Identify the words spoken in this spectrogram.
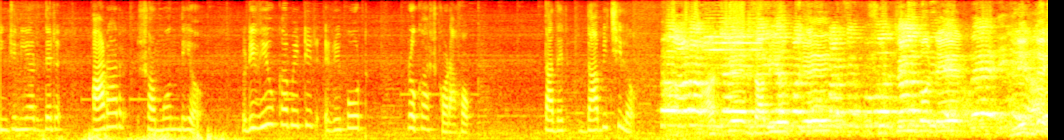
ইঞ্জিনিয়ারদের আর আর সম্বন্ধীয় রিভিউ কমিটির রিপোর্ট প্রকাশ করা হোক। তাদের দাবি ছিল, আজকের দাবি হচ্ছে সুপ্রিম কোর্টের নির্দেশ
